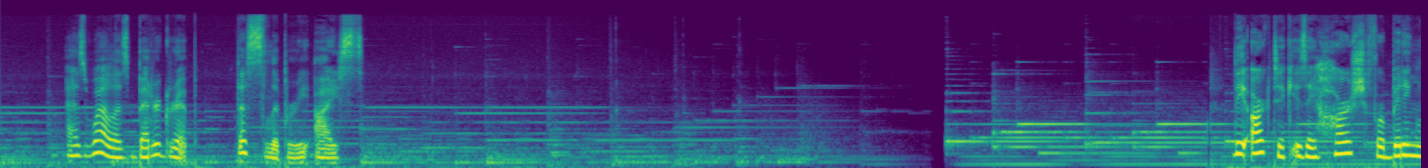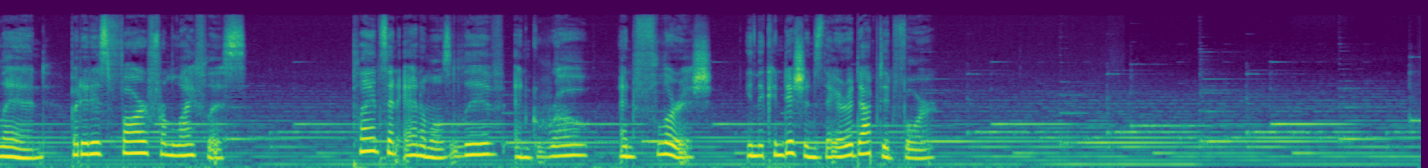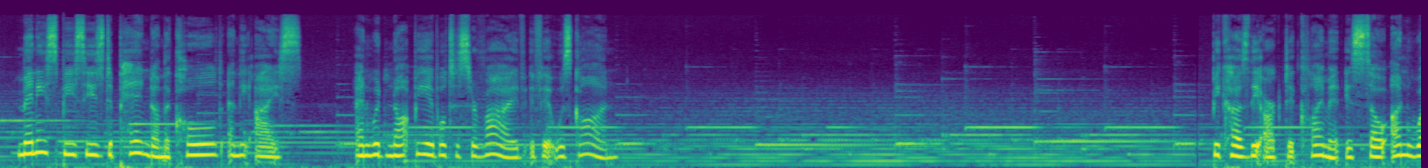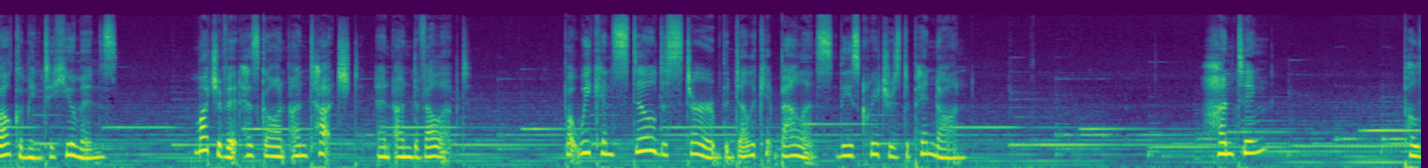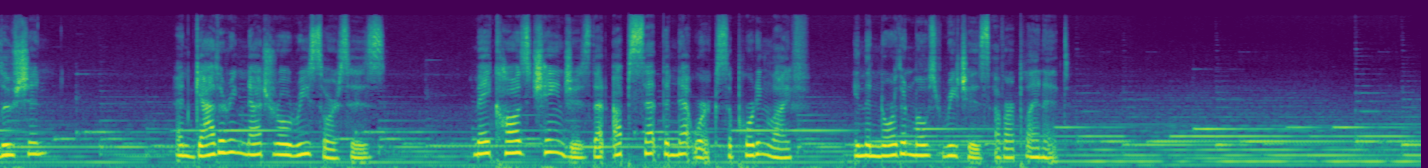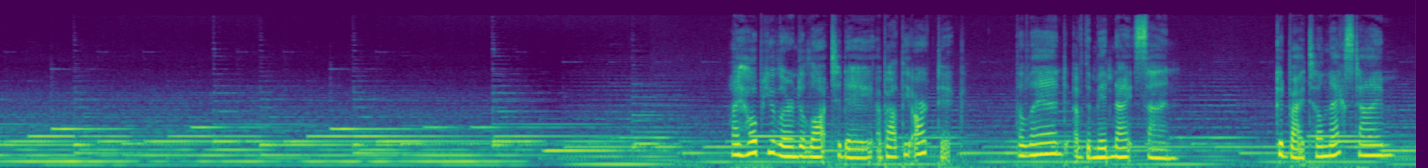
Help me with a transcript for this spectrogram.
as well as better grip the slippery ice. The Arctic is a harsh, forbidding land, but it is far from lifeless. Plants and animals live and grow and flourish in the conditions they are adapted for. Many species depend on the cold and the ice and would not be able to survive if it was gone. Because the Arctic climate is so unwelcoming to humans, much of it has gone untouched and undeveloped. But we can still disturb the delicate balance these creatures depend on. Hunting, pollution, and gathering natural resources may cause changes that upset the network supporting life in the northernmost reaches of our planet. I hope you learned a lot today about the Arctic, the land of the midnight sun. Goodbye till next time.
